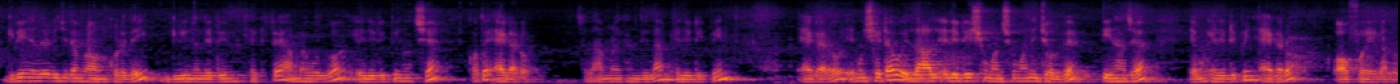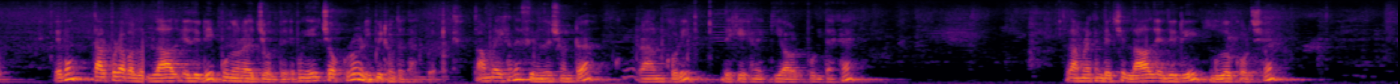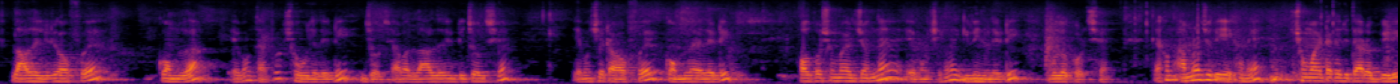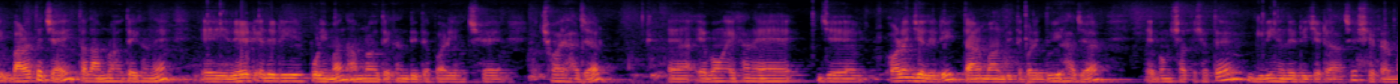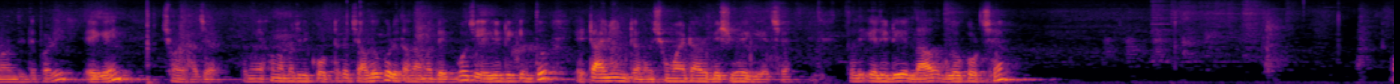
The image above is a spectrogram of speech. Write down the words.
গ্রিন এলইডি যদি আমরা অন করে দেই গ্রিন এলইডির ক্ষেত্রে আমরা বলব এলইডি পিন হচ্ছে কত? এগারো। তাহলে আমরা এখানে দিলাম এলইডি পিন এগারো, এবং সেটাও ওই লাল এলইডি সমান সমানই জ্বলবে, তিন হাজার, এবং এলইডি পিন এগারো অফ হয়ে গেল। এবং তারপরে আবার লাল এলইডি পুনরায় জ্বলবে, এবং এই চক্র রিপিট হতে থাকবে। তো আমরা এখানে সিমুলেশনটা রান করি, দেখি এখানে কি আউটপুট দেখায়। তাহলে আমরা এখানে দেখছি লাল এলইডি গুলো করছে। লাল এলইডি অফ হয়ে কমলা, এবং তারপর সবুজ এলইডি জ্বলছে। আবার লাল এলইডি জ্বলছে, এবং সেটা অফ হয়ে কমলা এলইডি অল্প সময়ের জন্য এবং সেখানে গ্রিন এলইডি গুলো করছে। এখন আমরা যদি এখানে সময়টাকে যদি আরও বাড়াতে চাই, তাহলে আমরা হয়তো এখানে এই রেড এলইডির পরিমাণ আমরা হয়তো এখানে দিতে পারি হচ্ছে ছয় হাজার। এবং এখানে যে অরেঞ্জ এলইডি, তার মান দিতে পারি দুই হাজার। এবং সাথে সাথে গ্রিন এলইডি যেটা আছে, সেটার মান দিতে পারি এগেইন ছয় হাজার। এবং এখন আমরা যদি কোডটাকে চালু করি, তাহলে আমরা দেখব যে এলইডি কিন্তু এই টাইমিংটা মানে সময়টা আরও বেশি হয়ে গিয়েছে। তাহলে এলইডি লাল, গ্লো করছে।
